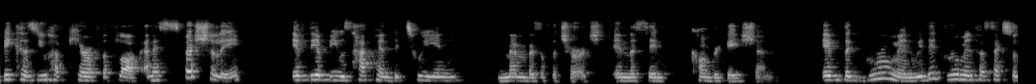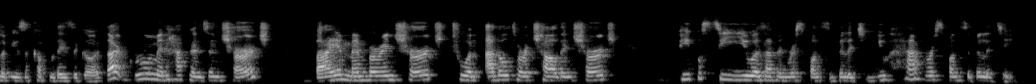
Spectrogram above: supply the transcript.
because you have care of the flock and especially if the abuse happened between members of the church in the same congregation. If the grooming we did grooming for sexual abuse a couple days ago. If that grooming happens in church by a member in church to an adult or a child in church people see you as having responsibility. You have responsibility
